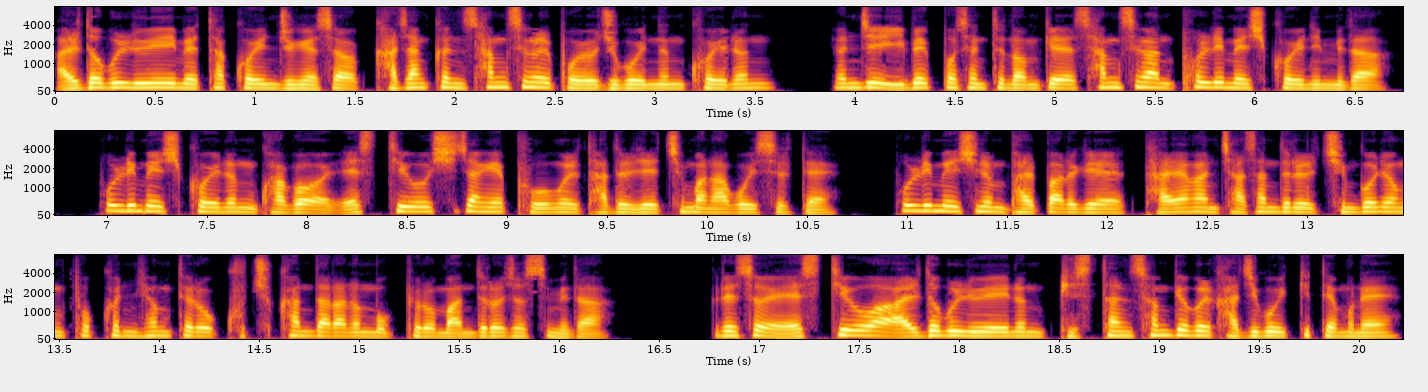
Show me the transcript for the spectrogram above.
RWA 메타 코인 중에서 가장 큰 상승을 보여주고 있는 코인은 현재 200% 넘게 상승한 폴리메시 코인입니다. 폴리메시 코인은 과거 STO 시장의 부흥을 다들 예측만 하고 있을 때 폴리메시는 발빠르게 다양한 자산들을 증권형 토큰 형태로 구축한다라는 목표로 만들어졌습니다. 그래서 STO와 RWA는 비슷한 성격을 가지고 있기 때문에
